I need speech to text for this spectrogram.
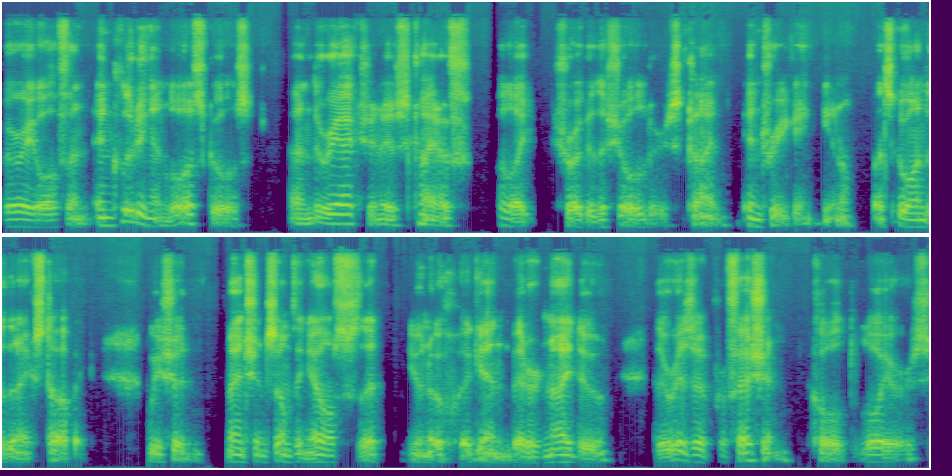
very often, including in law schools, and the reaction is kind of polite shrug of the shoulders, kind, intriguing, you know. Let's go on to the next topic. We should mention something else that you know, again, better than I do. There is a profession called lawyers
